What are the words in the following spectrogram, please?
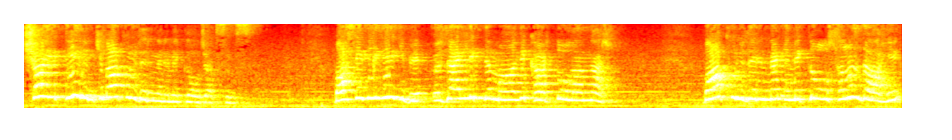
Şayet diyelim ki Bağkur üzerinden emekli olacaksınız. Bahsedildiği gibi özellikle mavi kartlı olanlar Bağkur üzerinden emekli olsanız dahi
